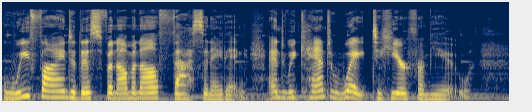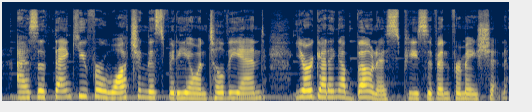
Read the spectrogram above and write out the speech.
We find this phenomena fascinating, and we can't wait to hear from you. As a thank you for watching this video until the end, you're getting a bonus piece of information,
